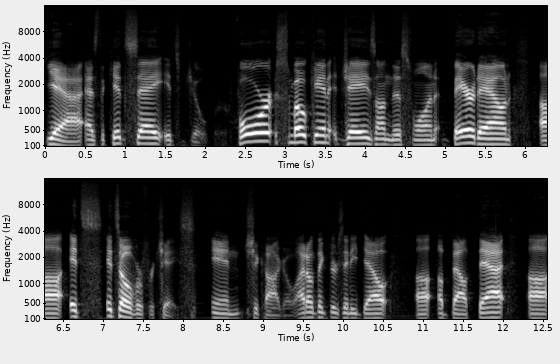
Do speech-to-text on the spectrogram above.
Yeah, as the kids say, it's Jover. Four smoking Jays on this one. Bear down. Uh, it's it's over for Chase in Chicago. I don't think there's any doubt uh, about that. Uh,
